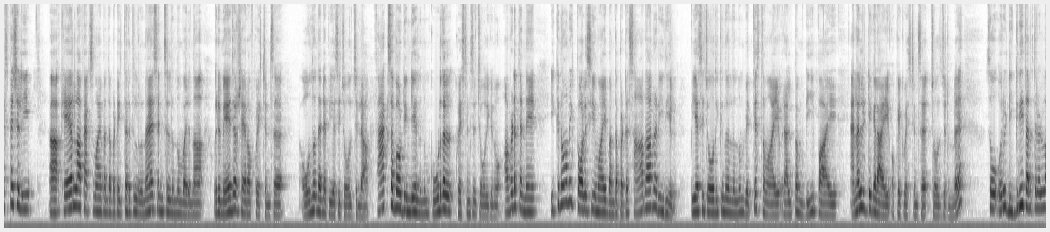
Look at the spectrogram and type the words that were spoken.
എസ്പെഷ്യലി കേരള ഫാക്സുമായി ബന്ധപ്പെട്ട് ഇത്തരത്തിൽ റിനയസെൻസിൽ നിന്നും വരുന്ന ഒരു മേജർ ഷെയർ ഓഫ് ക്വസ്റ്റ്യൻസ് ഒന്നും തന്നെ പി എസ് സി ചോദിച്ചില്ല. ഫാക്ട്സ് അബൌട്ട് ഇന്ത്യയിൽ നിന്നും കൂടുതൽ ക്വസ്റ്റ്യൻസ് ചോദിക്കുന്നു. അവിടെ തന്നെ ഇക്കണോമിക് പോളിസിയുമായി ബന്ധപ്പെട്ട് സാധാരണ രീതിയിൽ പി എസ് സി ചോദിക്കുന്നതിൽ നിന്നും വ്യത്യസ്തമായി ഒരല്പം ഡീപ്പായി അനലിറ്റിക്കലായി ഒക്കെ ക്വസ്റ്റ്യൻസ് ചോദിച്ചിട്ടുണ്ട്. സോ ഒരു ഡിഗ്രി തലത്തിലുള്ള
